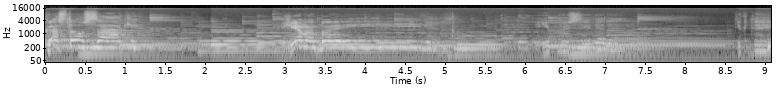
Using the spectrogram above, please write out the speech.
Kas tau sakė, žiemą baigęs, ji prasideda tik tai tik tai.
